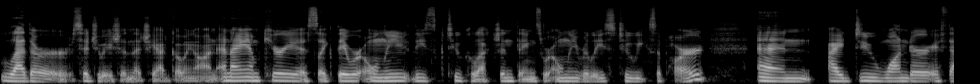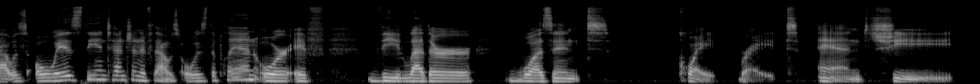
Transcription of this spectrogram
leather situation that she had going on. And I am curious, like they were only these two collection things were only released 2 weeks apart. And I do wonder if that was always the intention, if that was always the plan, or if the leather wasn't quite right and she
